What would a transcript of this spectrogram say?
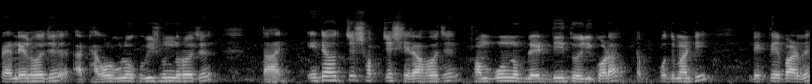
প্যান্ডেল হয়েছে আর ঠাকুরগুলো খুবই সুন্দর হয়েছে। তা এটা হচ্ছে সবচেয়ে সেরা হয়েছে। সম্পূর্ণ ব্লেড দিয়ে তৈরি করা প্রতিমাটি দেখতেই পারবে।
